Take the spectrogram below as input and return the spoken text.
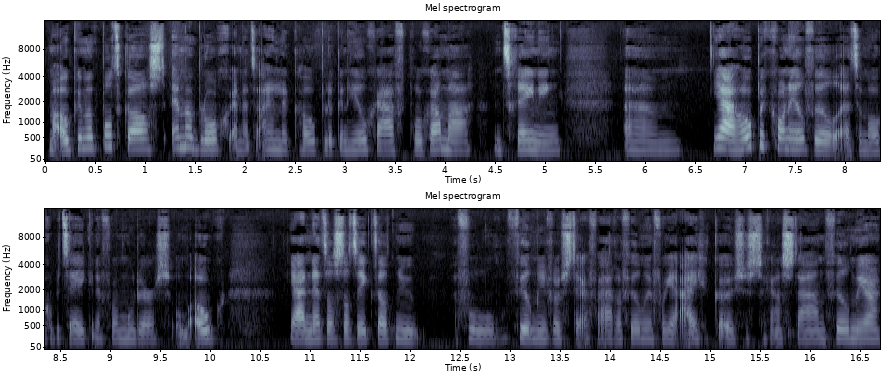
Maar ook in mijn podcast en mijn blog. En uiteindelijk hopelijk een heel gaaf programma, een training. Ehm, ja, hoop ik gewoon heel veel eh, te mogen betekenen voor moeders. Om ook, ja, net als dat ik dat nu voel, veel meer rust te ervaren. Veel meer voor je eigen keuzes te gaan staan. Veel meer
